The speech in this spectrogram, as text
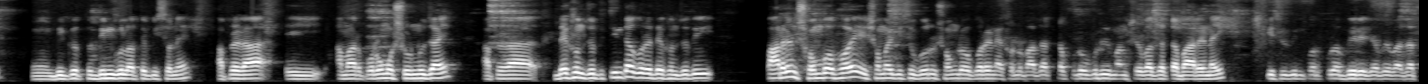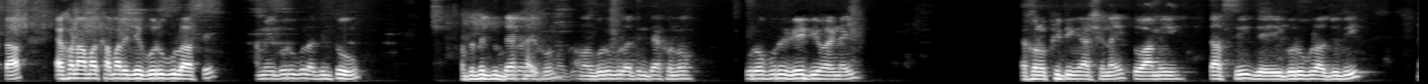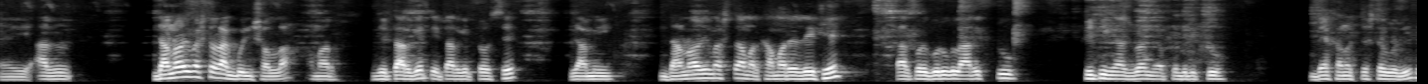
বিগত দিনগুলোতে পিছনে, আপনারা এই আমার পরামর্শ অনুযায়ী আপনারা দেখুন, যদি চিন্তা করে দেখুন, যদি পারেন সম্ভব হয়। এই সময় কিছু গরু সংগ্রহ করেন। এখনও বাজারটা পুরোপুরি মাংসের বাজারটা বাড়ে নাই। কিছুদিন পর পুরো বেড়ে যাবে বাজারটা। এখন আমার খামারে যে গরুগুলো আছে আমি এই গরুগুলা কিন্তু আপনাদের একটু দেখাই। এখন আমার গরুগুলা কিন্তু এখনও পুরোপুরি রেডি হয় নাই। এখনও ফিটিং আসে নাই। তো আমি চাচ্ছি যে এই গরুগুলা যদি এই আর জানুয়ারি মাসটা রাখব ইনশাল্লাহ। আমার যে টার্গেট এই টার্গেটটা হচ্ছে যে আমি জানুয়ারি মাসটা আমার খামারে রেখে তারপরে গরুগুলো আর একটু ফিটিং আসবে, আমি আপনাদের একটু দেখানোর চেষ্টা করি।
